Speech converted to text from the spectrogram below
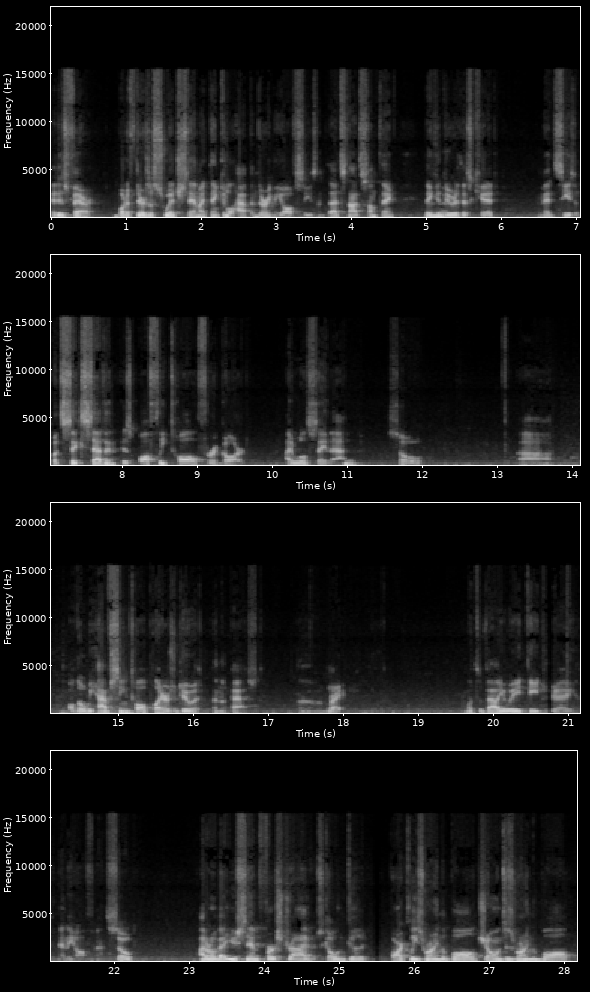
It is fair. But if there's a switch, Sam, I think it'll happen during the offseason. That's not something they mm-hmm. could do to this kid mid-season. But six seven is awfully tall for a guard. I will say that. Mm-hmm. So, uh, although we have seen tall players do it in the past, um, right? Let's evaluate DJ and the offense. So, I don't know about you, Sam. First drive is going good. Barkley's running the ball. Jones is running the ball.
